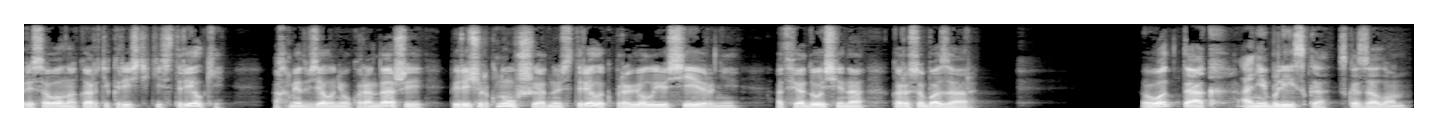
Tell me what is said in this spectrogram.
рисовал на карте крестики и стрелки. Ахмед взял у него карандаш и, перечеркнувший одну из стрелок, провел ее севернее, от Феодосии на Карасобазар. «Вот так, а не близко», — сказал он.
